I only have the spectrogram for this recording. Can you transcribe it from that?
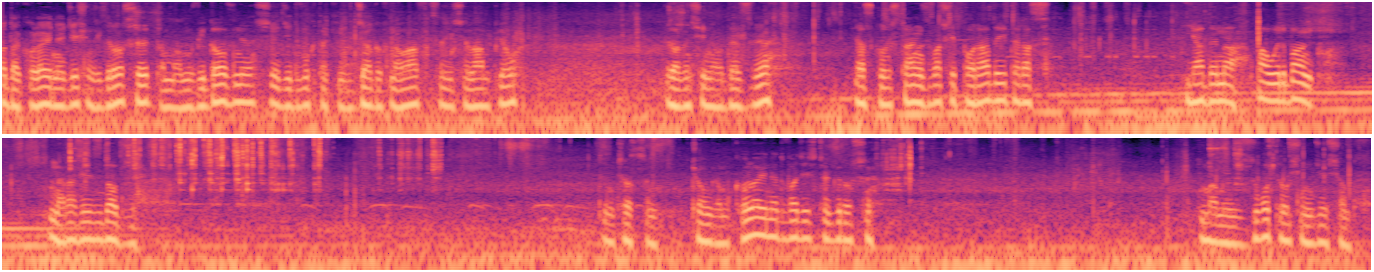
Pada kolejne 10 groszy. Tam mam widownię. Siedzi dwóch takich dziadów na ławce i się lampią. Żaden się nie odezwie. Ja skorzystałem z Waszej porady i teraz jadę na powerbanku. Na razie jest dobrze. Tymczasem ciągam kolejne 20 groszy. Mamy już złote 80. No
